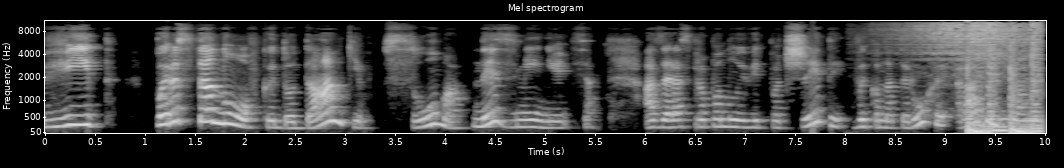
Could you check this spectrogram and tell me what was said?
Від перестановки доданків сума не змінюється. А зараз пропоную відпочити, виконати рухи разом з малинкою.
